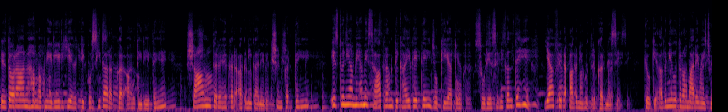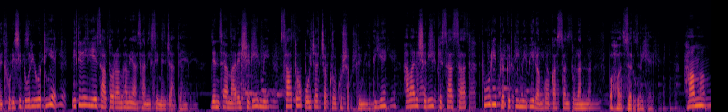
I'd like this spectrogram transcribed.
इस दौरान हम अपनी रीढ़ की हड्डी को सीधा रखकर आहुति देते हैं, शांत रहकर अग्नि का निरीक्षण करते हैं। इस दुनिया में हमें सात रंग दिखाई देते हैं, जो कि या तो सूर्य से निकलते हैं या फिर अग्निहोत्र करने से, क्योंकि अग्निहोत्र हमारे बीच में थोड़ी सी दूरी होती है, इसलिए ये सातों रंग हमें आसानी से मिल जाते हैं, जिनसे हमारे शरीर में सातों ऊर्जा चक्रों को शक्ति मिलती है। हमारे शरीर के साथ साथ पूरी प्रकृति में भी रंगों का संतुलन बहुत ज़रूरी है। हम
